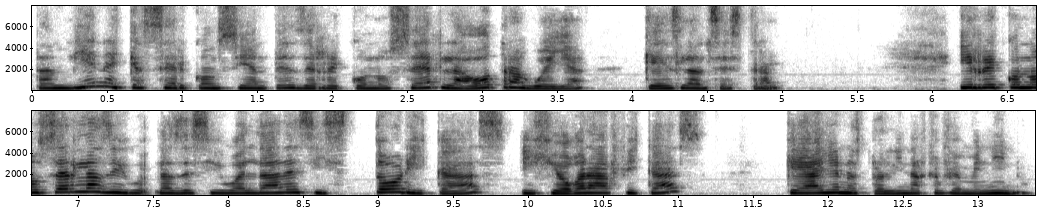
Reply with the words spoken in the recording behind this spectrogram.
también hay que ser conscientes de reconocer la otra huella, que es la ancestral y reconocer las, desigualdades históricas y geográficas que hay en nuestro linaje femenino.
